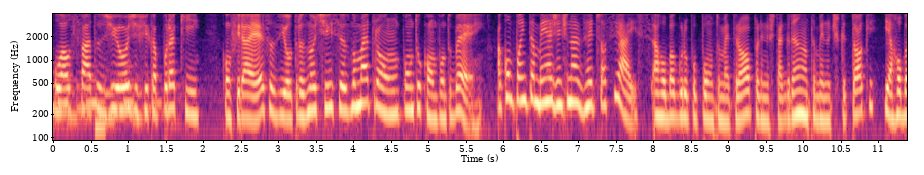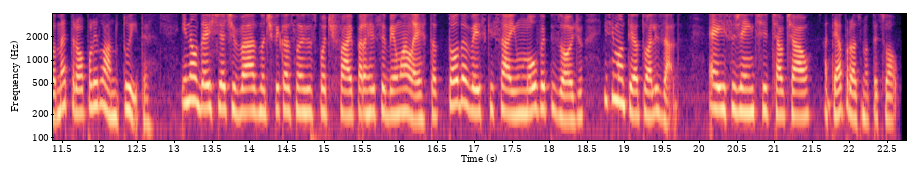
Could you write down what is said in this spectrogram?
O Aos Fatos de hoje fica por aqui. Confira essas e outras notícias no metro1.com.br. Acompanhe também a gente nas redes sociais, arroba grupo.metrópole no Instagram, também no TikTok e arroba metrópole lá no Twitter. E não deixe de ativar as notificações do Spotify para receber um alerta toda vez que sair um novo episódio e se manter atualizado. É isso, gente. Tchau, tchau. Até a próxima, pessoal.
